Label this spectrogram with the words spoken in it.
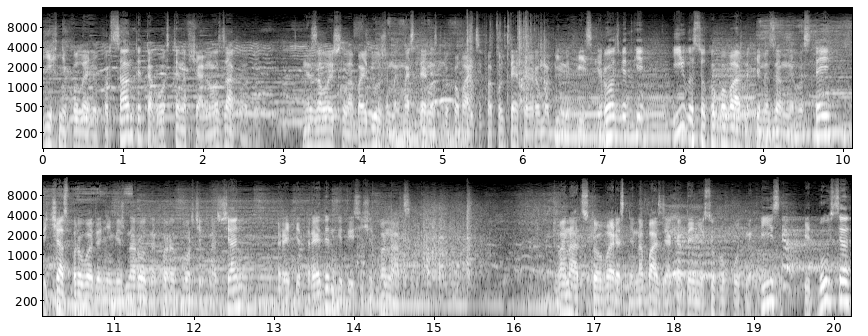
їхні колеги-курсанти та гості навчального закладу. Не залишила байдужими майстерність вихованців факультету аеромобільних військ і розвідки і високоповажних іноземних гостей під час проведення міжнародних миротворчих навчань Rapid Trading 2012. 12 вересня на базі Академії сухопутних військ відбувся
